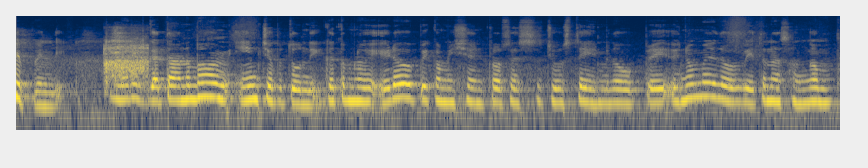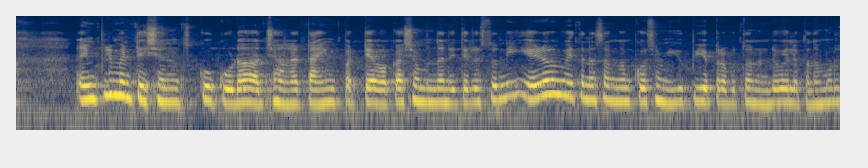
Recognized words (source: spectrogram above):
చెప్పింది. మరి గత అనుభవం ఏం చెబుతుంది? గతంలో ఏడవ పే కమిషన్ ప్రాసెస్ చూస్తే ఎనిమిదవ పే ఎనిమిదవ వేతన సంఘం ఇంప్లిమెంటేషన్స్కు కూడా చాలా టైం పట్టే అవకాశం ఉందని తెలుస్తుంది. ఏడవ వేతన సంఘం కోసం యూపీఏ ప్రభుత్వం రెండు వేల పదమూడు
